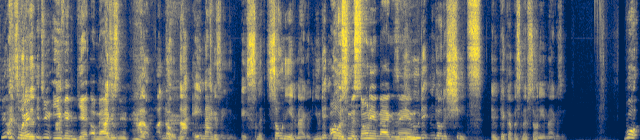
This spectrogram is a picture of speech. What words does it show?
You like, where did you even get a magazine? I don't, I- no, not a magazine, a Smithsonian magazine. You didn't oh, a to, Smithsonian magazine. you didn't go to Sheetz and pick up a Smithsonian magazine. Well,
